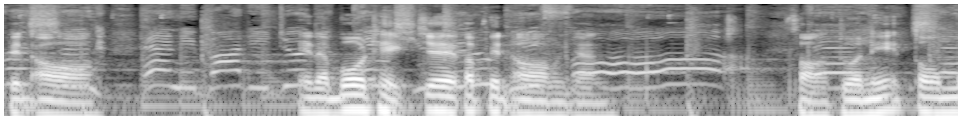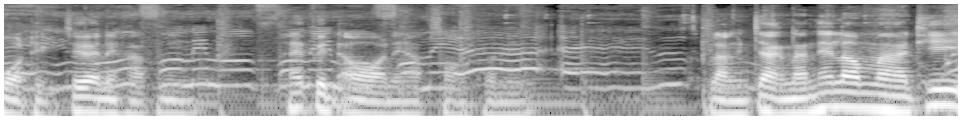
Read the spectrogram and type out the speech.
เป็น all enable texture ก็เป็น all เหมือนกัน 2 ตัวนี้ตรงโหมด texture นะครับนี่ให้เป็น all นะครับ 2 ตัวนี้ หลังจากนั้นให้เรามาที่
